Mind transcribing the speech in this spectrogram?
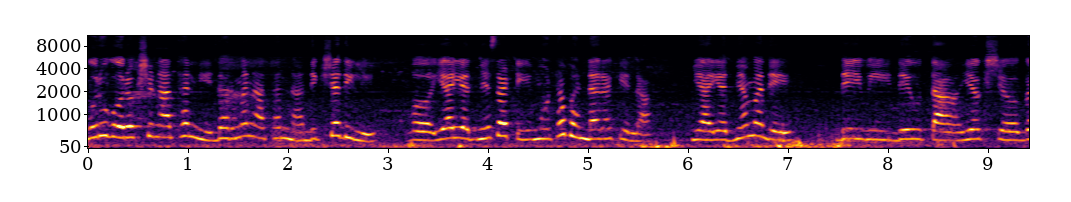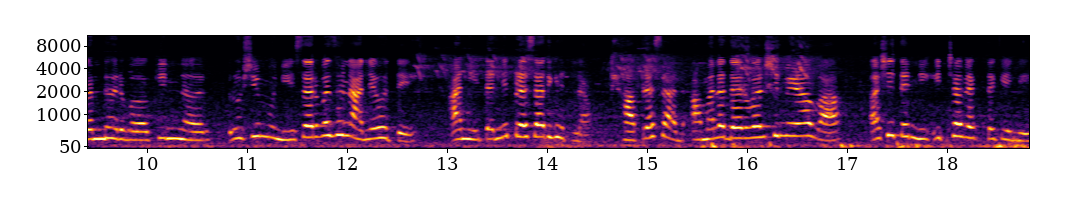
गुरु गोरक्षनाथांनी धर्मनाथांना दीक्षा दिली. व या यज्ञासाठी मोठा भंडारा केला. या यज्ञामध्ये देवी देवता यक्ष गंधर्व किन्नर ऋषीमुनी सर्वजण आले होते आणि त्यांनी प्रसाद घेतला. हा प्रसाद आम्हाला दरवर्षी मिळावा अशी त्यांनी इच्छा व्यक्त केली.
